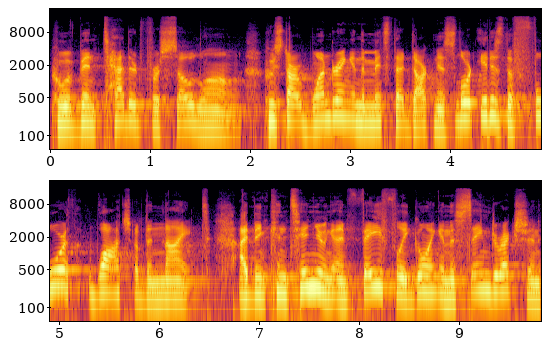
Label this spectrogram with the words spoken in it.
who have been tethered for so long, who start wondering in the midst of that darkness, Lord, it is the fourth watch of the night. I've been continuing and faithfully going in the same direction,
